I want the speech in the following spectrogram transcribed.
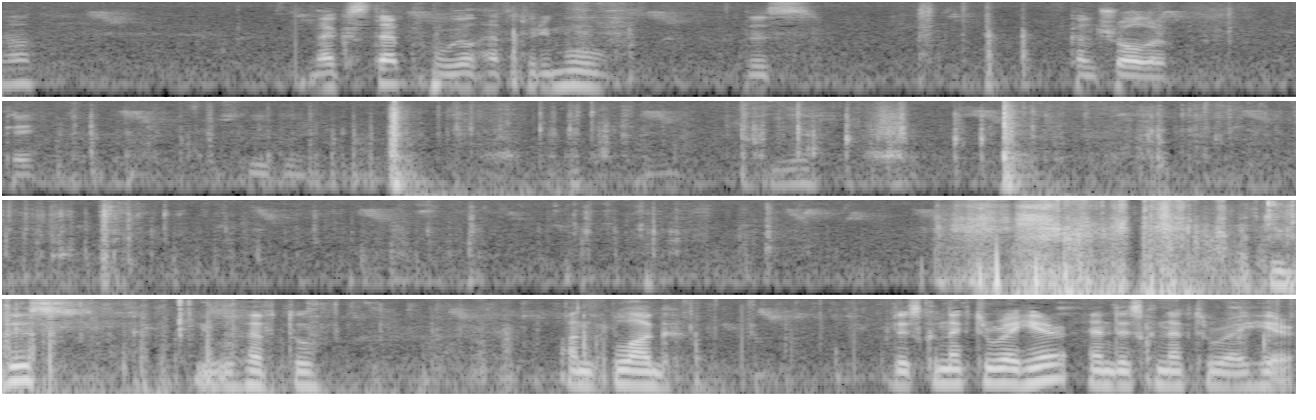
Now, next step we will have to remove this controller. Okay. After this, you will have to unplug this connector right here and this connector right here.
